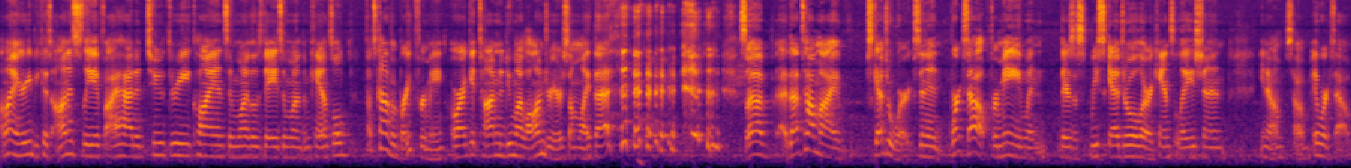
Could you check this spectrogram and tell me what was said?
I'm not angry because honestly, if I had a two, three clients in one of those days and one of them canceled, that's kind of a break for me. Or I get time to do my laundry or something like that. so uh, that's how my schedule works and it works out for me when there's a reschedule or a cancellation you know so it works out.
